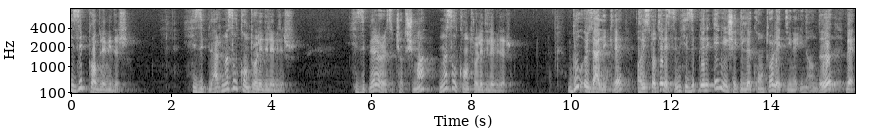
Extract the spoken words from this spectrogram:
hizip problemidir hizipler nasıl kontrol edilebilir? Hizipler arası çatışma nasıl kontrol edilebilir? Bu özellikle Aristoteles'in hizipleri en iyi şekilde kontrol ettiğine inandığı ve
